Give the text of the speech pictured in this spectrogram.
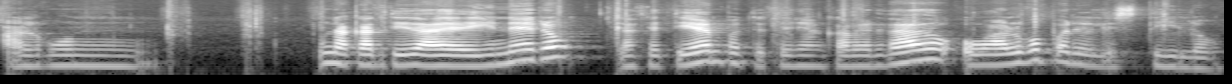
algún una cantidad de dinero que hace tiempo te tenían que haber dado o algo por el estilo.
